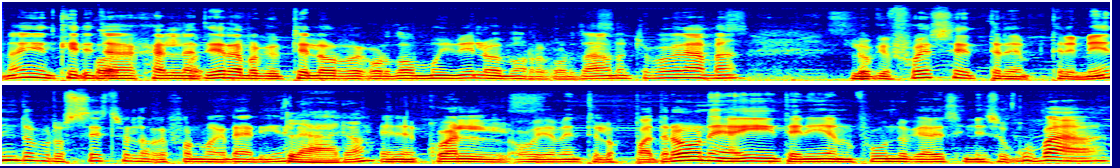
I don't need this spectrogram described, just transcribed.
Nadie quiere Por- trabajar en la por- tierra porque usted lo recordó muy bien, lo hemos recordado en nuestro programa. Lo que fue ese tre- tremendo proceso de la reforma agraria, Claro. en el cual obviamente los patrones ahí tenían fondos que a veces ni se ocupaba,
